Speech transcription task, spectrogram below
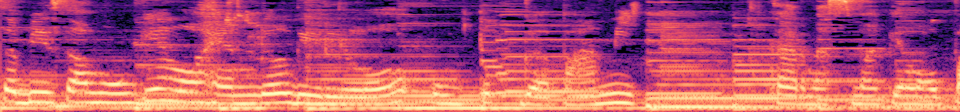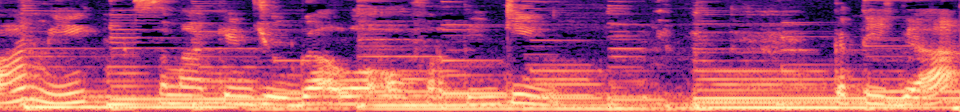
sebisa mungkin lo handle diri lo untuk gak panik. Karena semakin lo panik, semakin juga lo overthinking. Ketiga,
